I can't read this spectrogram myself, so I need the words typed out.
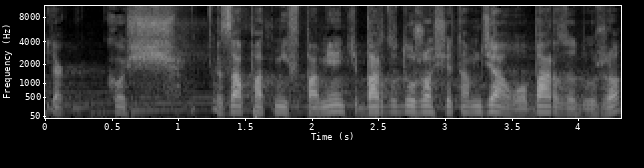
jakoś zapadł mi w pamięci. Bardzo dużo się tam działo, bardzo dużo.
